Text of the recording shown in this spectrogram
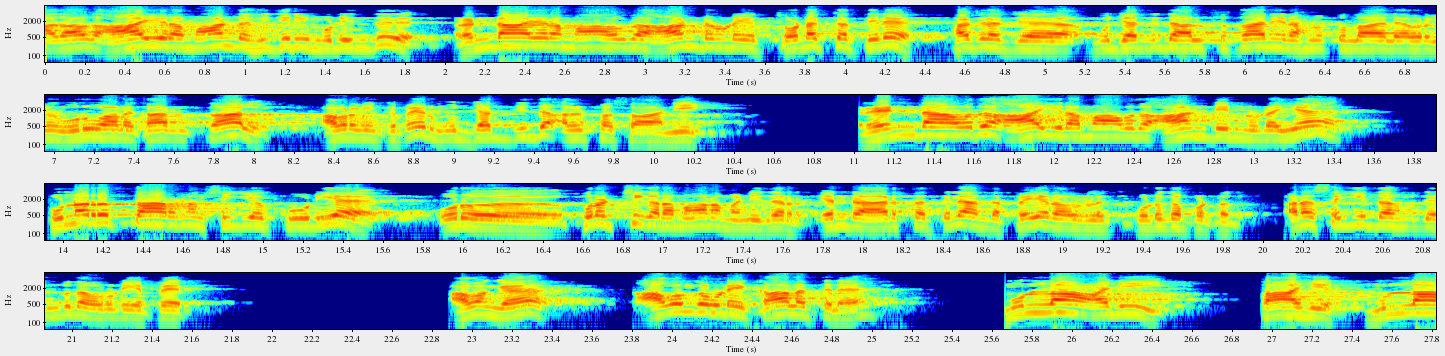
அதாவது ஆயிரம் ஆண்டு ஹிஜிரி முடிந்து ரெண்டாயிரமாவது ஆண்டினுடைய தொடக்கத்திலே ஹஜரத் முஜத்தித் அல்பசானி ரஹமத்துல்லா அவர்கள் உருவான காரணத்தால் அவர்களுக்கு பேர் முஜத்தித் அல்பசானி ரெண்டாவது ஆயிரமாவது ஆண்டினுடைய புனருத்தாரணம் செய்யக்கூடிய ஒரு புரட்சிகரமான மனிதர் என்ற அர்த்தத்தில் அந்த பெயர் அவர்களுக்கு கொடுக்கப்பட்டது. ஆனால் சையீத் அகமது என்பது அவருடைய பெயர். அவங்க அவங்களுடைய காலத்தில் முல்லா அலி தாஹிர் முல்லா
